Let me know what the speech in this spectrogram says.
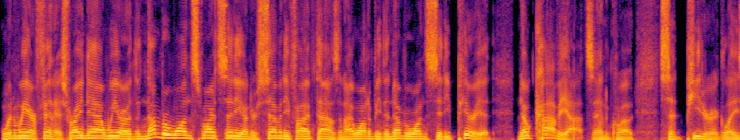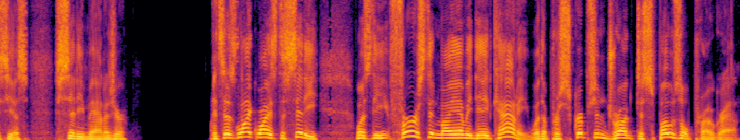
when we are finished. Right now, we are the number one smart city under 75,000. I want to be the number one city, period. No caveats, end quote, said Peter Iglesias, city manager. It says, likewise, the city was the first in Miami Dade County with a prescription drug disposal program,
